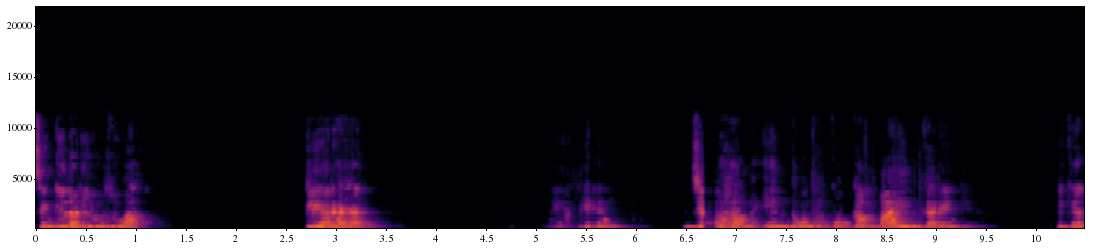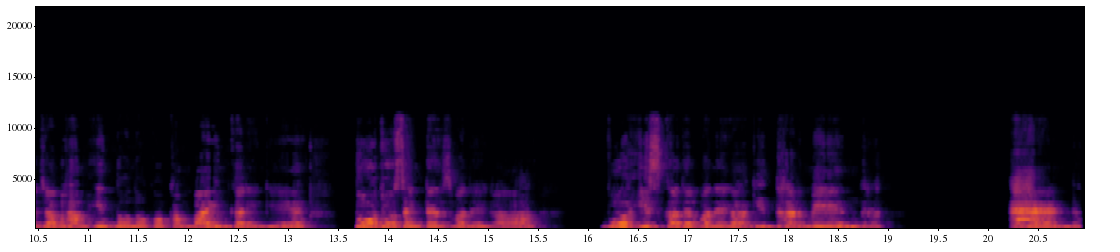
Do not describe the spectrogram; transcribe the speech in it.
सिंगुलर यूज़ हुआ। क्लियर है? लेकिन जब हम इन दोनों को कंबाइन करेंगे, ठीक है? जब हम इन दोनों को कंबाइन करेंगे तो जो सेंटेंस बनेगा, वो इस कदर बनेगा कि Dharmendra and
